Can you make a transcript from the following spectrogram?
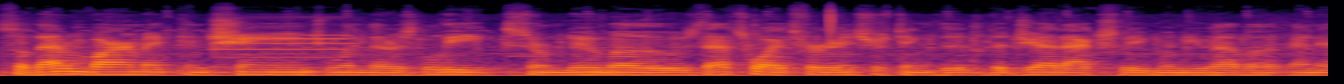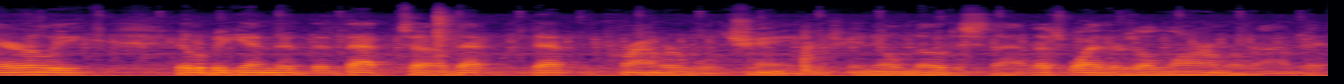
So that environment can change when there's leaks or pneumos. That's why it's very interesting. The, the jet actually, when you have a, an air leak, it'll begin to, that, that, uh, that, that parameter will change and you'll notice that. That's why there's alarm around it.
